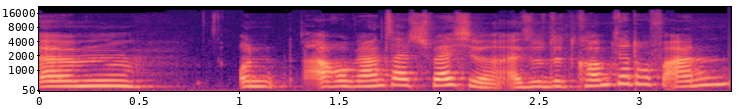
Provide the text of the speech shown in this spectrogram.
Ähm, und Arroganz als Schwäche. Also das kommt ja darauf an,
